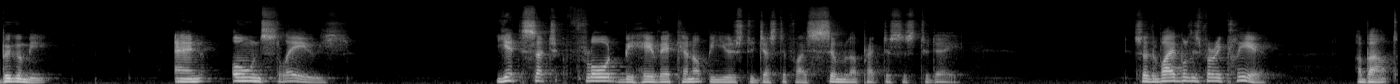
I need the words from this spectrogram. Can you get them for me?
bigamy and own slaves. Yet such flawed behavior cannot be used to justify similar practices today. So the Bible is very clear about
